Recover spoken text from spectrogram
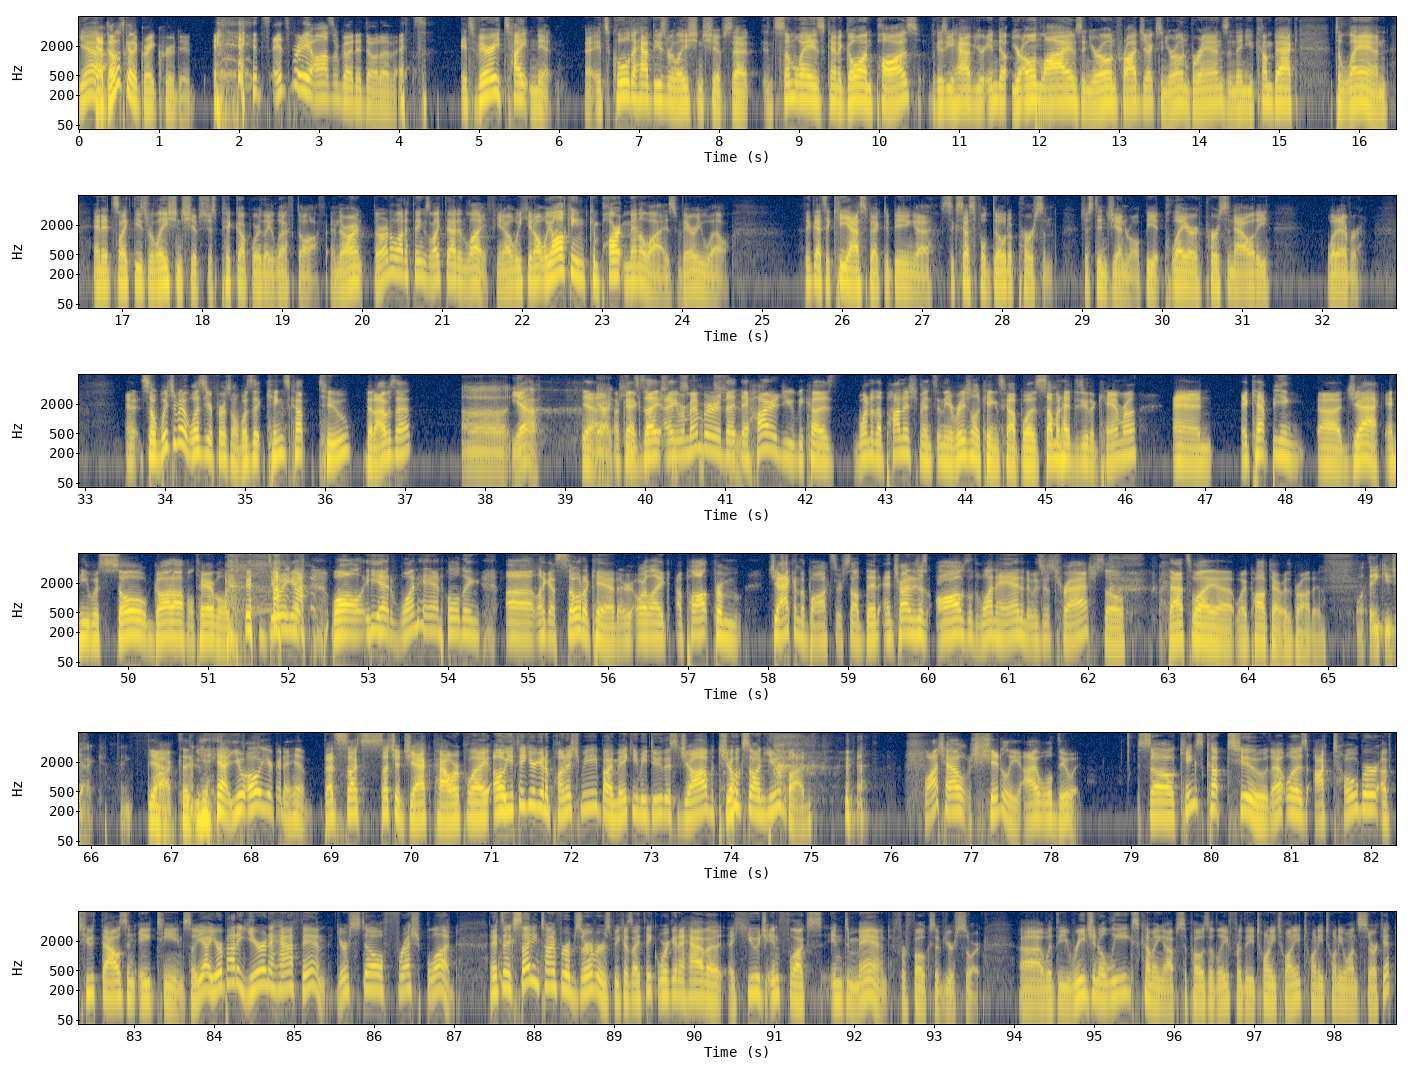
Yeah. Yeah, Dota's got a great crew, dude. it's it's pretty awesome going to Dota events. it's very tight knit. Uh, it's cool to have these relationships that, in some ways, kind of go on pause because you have your indo- your own lives and your own projects and your own brands, and then you come back to LAN, and it's like these relationships just pick up where they left off. And there aren't there aren't a lot of things like that in life. You know, we can all we all can compartmentalize very well. I think that's a key aspect of being a successful Dota person, just in general, be it player, personality, whatever. Uh, so, which event was your first one? Was it Kings Cup two that I was at? Uh, yeah. Yeah. Yeah, okay, because I, I remember Cup that 2. they hired you because one of the punishments in the original Kings Cup was someone had to do the camera, and it kept being uh, Jack, and he was so god awful terrible doing it while he had one hand holding uh, like a soda can or, or like a pop from Jack in the Box or something, and trying to just obs with one hand, and it was just trash. So that's why uh, why Pop Tart was brought in. Well, thank you, Jack. Thank Yeah, to, yeah, you owe your to him. That's such such a Jack power play. Oh, you think you're gonna punish me by making me do this job? Jokes on you, bud. Watch how shittily I will do it. So Kings Cup two, that was October of 2018. So yeah, you're about a year and a half in. You're still fresh blood. And it's an exciting time for observers because I think we're going to have a, a huge influx in demand for folks of your sort. Uh, with the regional leagues coming up, supposedly, for the 2020 2021 circuit.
